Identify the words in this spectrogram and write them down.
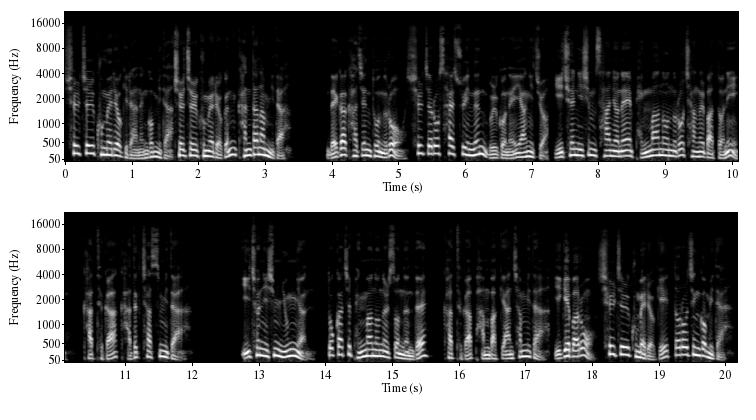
실질 구매력이라는 겁니다. 실질 구매력은 간단합니다. 내가 가진 돈으로 실제로 살 수 있는 물건의 양이죠. 2024년에 100만 원으로 장을 봤더니 카트가 가득 찼습니다. 2026년 똑같이 100만 원을 썼는데 카트가 반밖에 안 찹니다. 이게 바로 실질 구매력이 떨어진 겁니다.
